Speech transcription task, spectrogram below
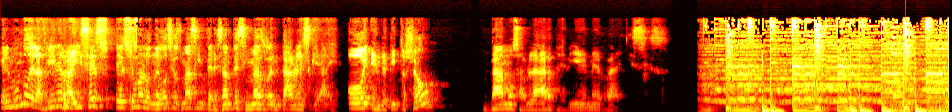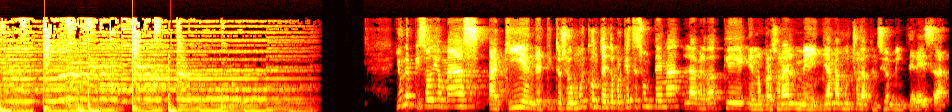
El mundo de las bienes raíces es uno de los negocios más interesantes y más rentables que hay. Hoy en The Tito Show vamos a hablar de bienes raíces. Y un episodio más aquí en The Tito Show, muy contento porque este es un tema, la verdad que en lo personal me llama mucho la atención, me interesa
